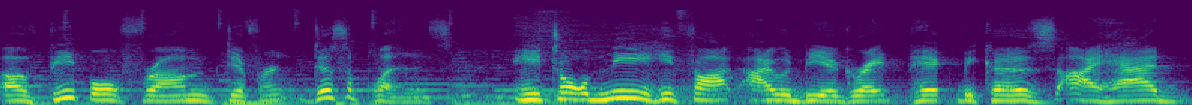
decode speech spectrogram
of people from different disciplines. He told me he thought I would be a great pick because I had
